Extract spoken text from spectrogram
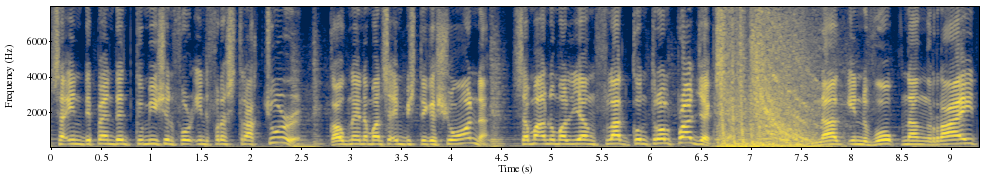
sa Independent Commission for Infrastructure kaugnay naman sa investigasyon sa maanumalyang flood control projects. Nag-invoke ng right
